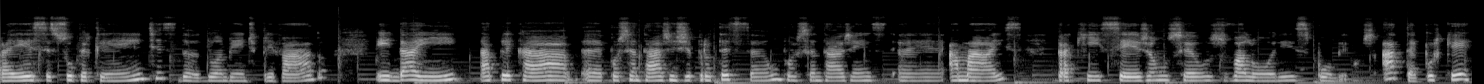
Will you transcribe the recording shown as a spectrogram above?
para esses super clientes do, do, ambiente privado e daí aplicar é, porcentagens de proteção, porcentagens é, a mais para que sejam os seus valores públicos. Até porque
